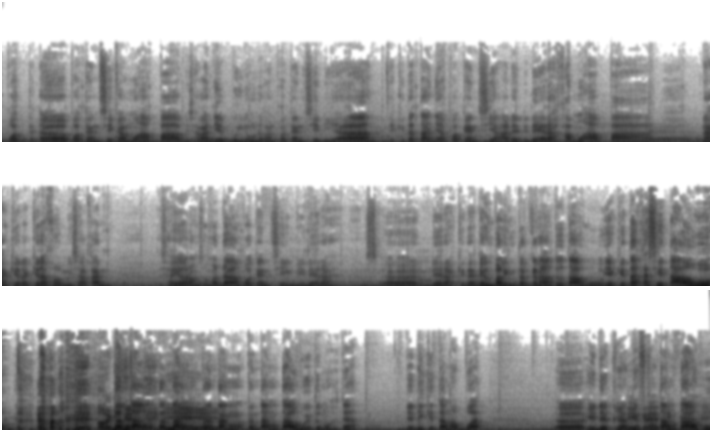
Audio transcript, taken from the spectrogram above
pot- eh, potensi kamu apa misalkan dia bingung dengan potensi dia ya kita tanya potensi yang ada di daerah kamu apa nah kira-kira kalau misalkan saya orang Sumedang potensi yang di daerah eh, daerah kita dia yang paling terkenal tuh tahu ya kita kasih tahu Oke. tentang tentang Iya, iya, iya. tentang tentang tahu itu maksudnya jadi kita ngebuat eh, ide kreatif, kreatif tentang ya, tahu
